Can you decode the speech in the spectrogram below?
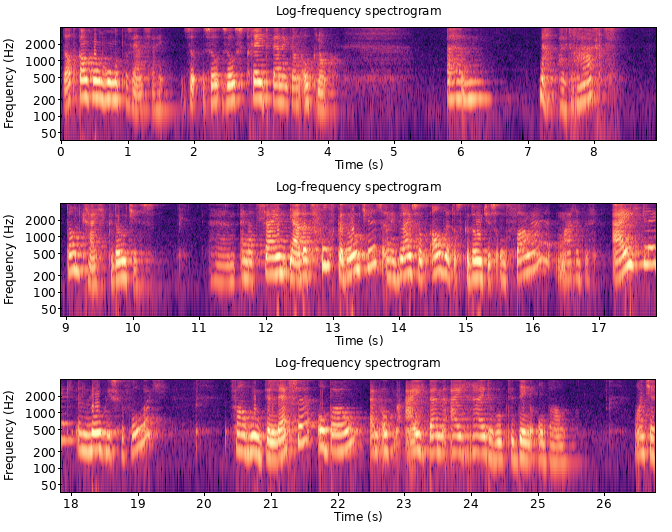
Dat kan gewoon 100% zijn. Zo, zo, zo streed ben ik dan ook nog. Um, nou, uiteraard, dan krijg je cadeautjes. Ehm, en dat zijn, ja, dat voelt cadeautjes en ik blijf ze ook altijd als cadeautjes ontvangen, maar het is eigenlijk een logisch gevolg van hoe ik de lessen opbouw en ook mijn eigen, bij mijn eigen rijden hoe ik de dingen opbouw. Want je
